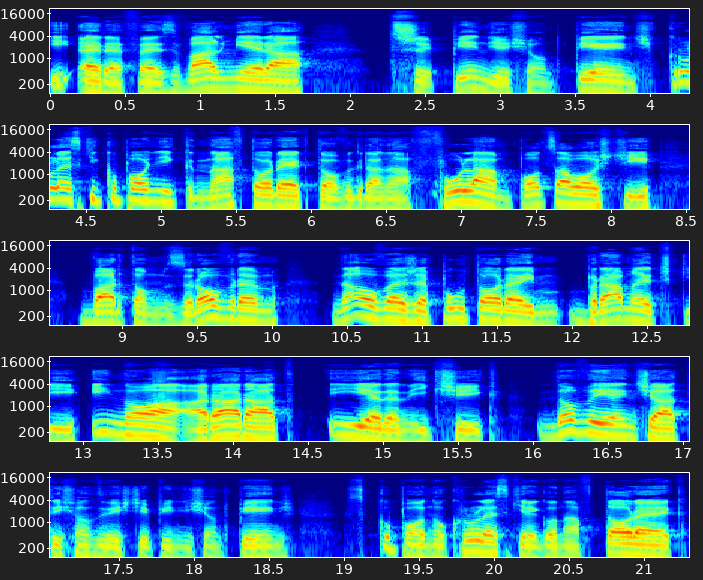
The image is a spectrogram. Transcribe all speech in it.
i RFS Walmiera 3,55. Królewski kuponik na wtorek to wygrana Fulham po całości, Bartom z Rowrem na overze półtorej brameczki i Noah Ararat i jeden iksik. Do wyjęcia 1255 z kuponu królewskiego na wtorek.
